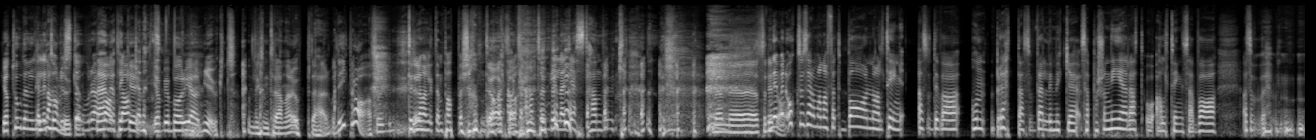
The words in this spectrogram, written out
jag tog den lilla Eller tog du handduken. stora Nej, jag, tänker, jag, jag börjar mjukt och liksom tränar upp det här. Och det gick bra. Alltså, Du det, la en liten pappershandduk. Ja, exakt. han tog lilla gästhandduken. men, eh, så det är Nej, bra. men också så här, om man har fått barn och allting. Alltså det var, hon berättade så väldigt mycket så här, passionerat och allting. Så här, vad, alltså, mm,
